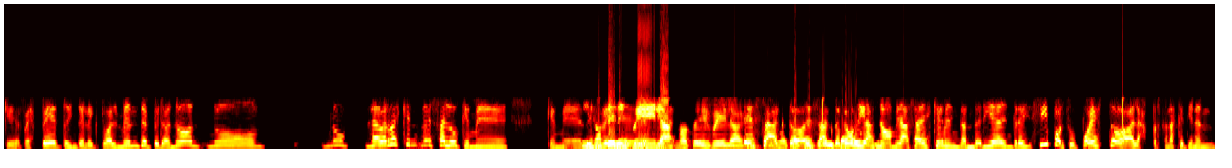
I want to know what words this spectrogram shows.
que respeto intelectualmente, pero no, no, no, la verdad es que no es algo que me, que me no te desvela, no te desvela. Exacto, exacto, que vos digas, no, mira, sabes que me encantaría entrevistar, sí, por supuesto, a las personas que tienen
